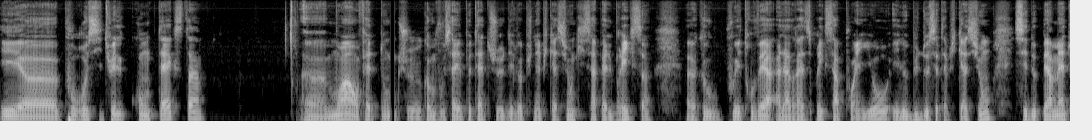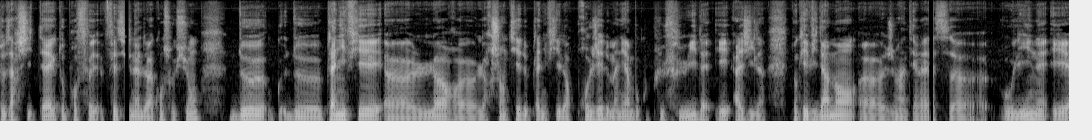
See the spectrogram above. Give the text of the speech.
et heu, pour resituer le contexte Heu, moi, en fait, donc je comme vous savez peut-être, je développe une application qui s'appelle Brix, heu, que vous pouvez trouver à l'adresse brixa.io et le but de cette application, c'est de permettre aux architectes, aux professionnels de la construction de de planifier, heu, leur, leur chantier, de planifier leur projet de manière beaucoup plus fluide et agile. Donc évidemment, je m'intéresse, heu, au Lean et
